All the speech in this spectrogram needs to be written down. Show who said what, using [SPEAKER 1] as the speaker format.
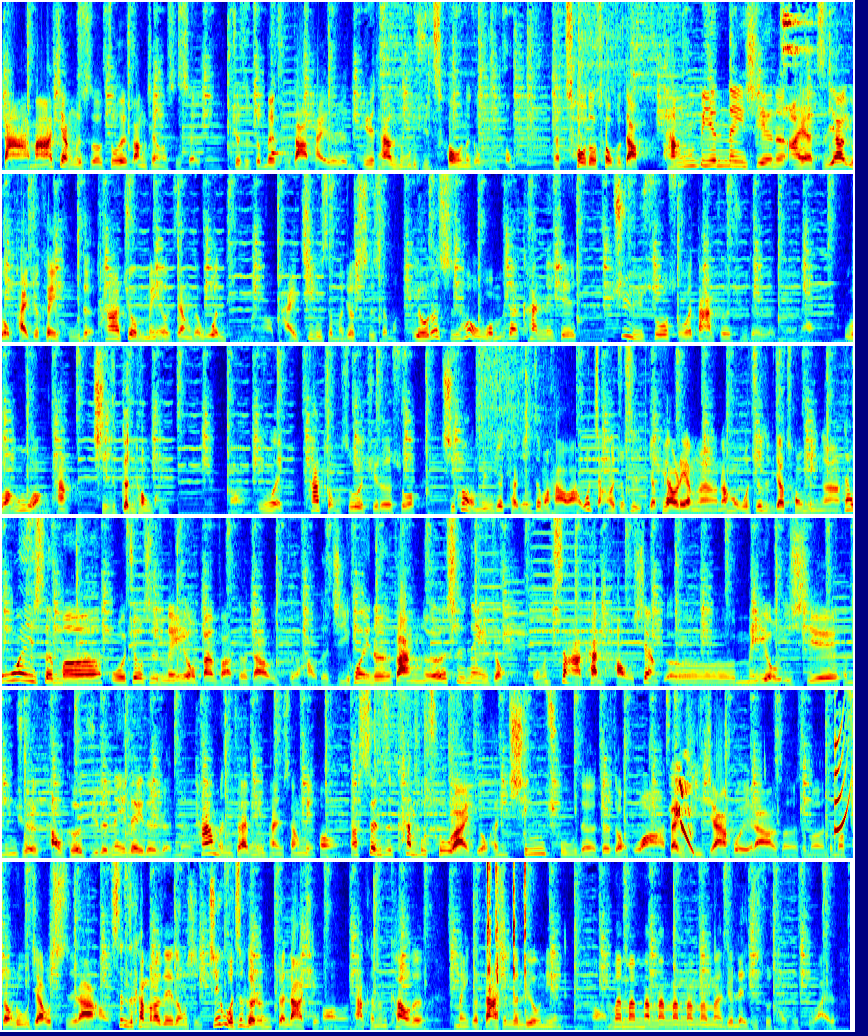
[SPEAKER 1] 打麻将的时候最会放枪的是谁？就是准备胡大牌的人，因为他要努力去凑那个胡同，那凑都凑不到。旁边那些呢？哎呀，只要有牌就可以胡的，他就没有这样的问题嘛。啊，牌进什么就吃什么。有的时候我们在看那些据说所谓大格局的人呢，哈，往往他其实更痛苦。因为他总是会觉得说，奇怪，我明明就条件这么好啊，我长得就是比较漂亮啊，然后我就是比较聪明啊，但为什么我就是没有办法得到一个好的机会呢？反而是那种我们乍看好像呃没有一些很明确的好格局的那一类的人呢，他们在命盘上面哦，他甚至看不出来有很清楚的这种哇三级佳慧啦，什么什么什么双路交石啦，哈，甚至看不到这些东西，结果这个人赚大钱哦，他可能靠的每个大限跟流年哦，慢慢慢。慢慢慢慢慢就累积出财富出来了。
